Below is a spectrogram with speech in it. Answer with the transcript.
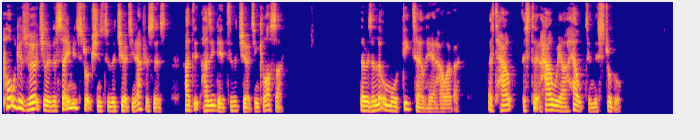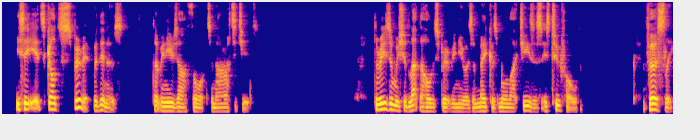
Paul gives virtually the same instructions to the church in Ephesus as he did to the church in Colossae. There is a little more detail here, however, as to how, as to how we are helped in this struggle. You see, it's God's Spirit within us that renews our thoughts and our attitudes. The reason we should let the Holy Spirit renew us and make us more like Jesus is twofold. Firstly,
